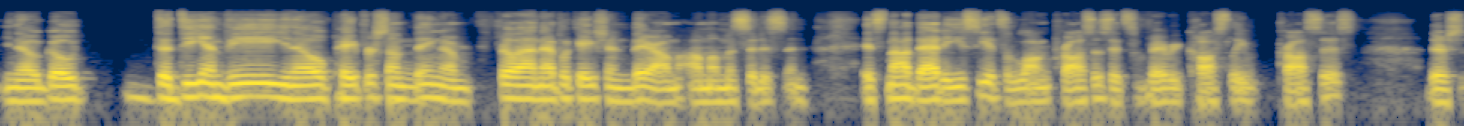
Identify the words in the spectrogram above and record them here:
you know, go the DMV, you know, pay for mm-hmm. something and fill out an application. There, I'm, I'm I'm a citizen. It's not that easy. It's a long process. It's a very costly process. There's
